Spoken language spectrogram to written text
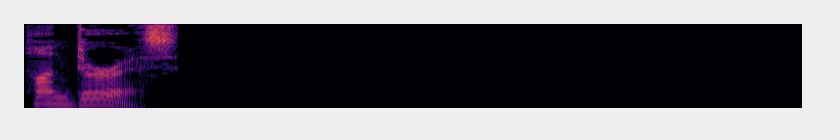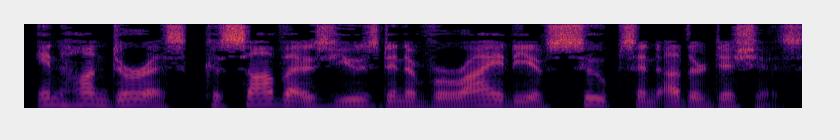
Honduras In Honduras, cassava is used in a variety of soups and other dishes.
